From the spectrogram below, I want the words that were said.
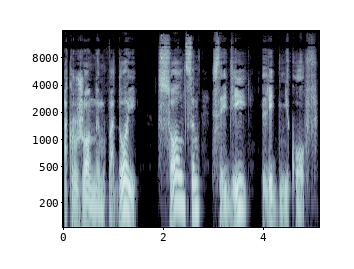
окруженным водой, солнцем среди ледников.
